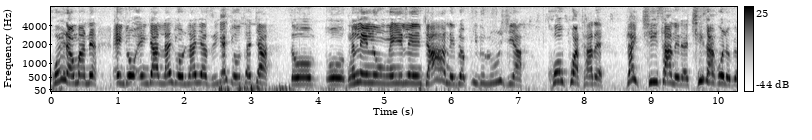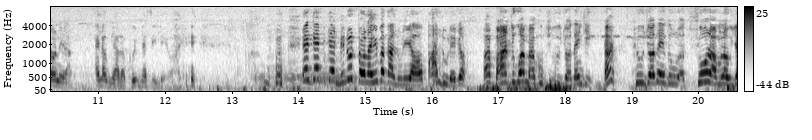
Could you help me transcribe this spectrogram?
ခွဲတော်မှနေအိမ်ရောအိမ်ကလမ်းကျော်လမ်းရစရက်ကျော်ဆက်ကြဟိုဟိုငလင်လုံငရေလင်ကြားနေပြီးတော့ပြည်သူလူထုကြီးကခိုးဖွက်ထားတဲ့လိုက်ချီစားနေတဲ့ချီစားခွဲလို့ပြောနေတာ။အဲ့လောက်များတော့ခွေးမျက်စိလေပါ။ အဲကဲကဲနင်တို့တော်လိုက်ဘက်ကလူတွေကရောဘာလူလဲပြောဟာဘာသူကမှအခုဖြူဖြူကြော်သိမ့်ကြည့်ဟမ်ဖြူကြော်သိမ့်သူရှိုးတော်မလို့ရ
